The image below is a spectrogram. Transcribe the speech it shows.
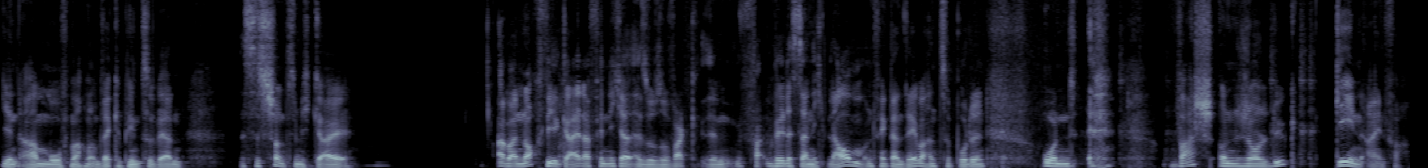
ihren Arm-Move machen, um weggepinnt zu werden. Es ist schon ziemlich geil. Aber noch viel geiler finde ich ja, also so Wack ähm, will das dann nicht glauben und fängt dann selber an zu buddeln. Und Wasch und Jean-Luc gehen einfach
